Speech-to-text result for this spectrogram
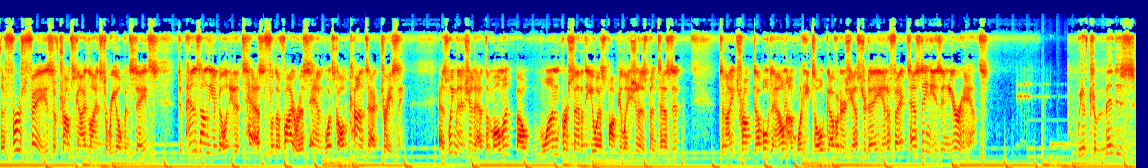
The first phase of Trump's guidelines to reopen states depends on the ability to test for the virus and what's called contact tracing. As we mentioned, at the moment, about 1% of the U.S. population has been tested. Tonight, Trump doubled down on what he told governors yesterday. In effect, testing is in your hands. We have tremendous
